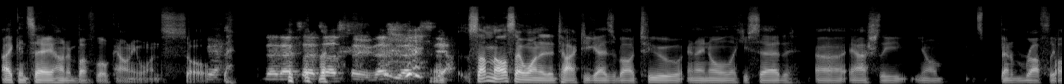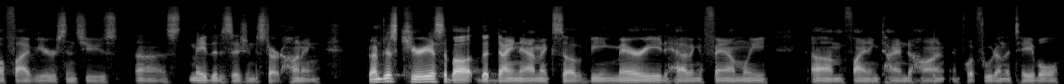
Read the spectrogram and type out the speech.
i can say i hunted buffalo county once so Yeah. That's that's us too. That's, that's yeah. something else I wanted to talk to you guys about too, and I know, like you said, uh, Ashley, you know, it's been roughly about five years since you uh, made the decision to start hunting. But I'm just curious about the dynamics of being married, having a family, um, finding time to hunt and put food on the table.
